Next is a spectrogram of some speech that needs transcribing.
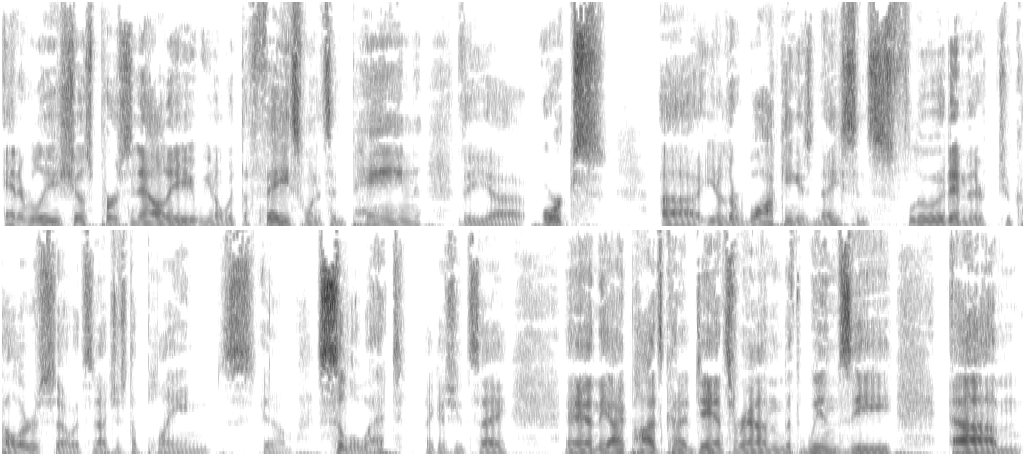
and it really shows personality. You know, with the face when it's in pain. The uh, orcs uh, you know, their walking is nice and fluid and they're two colors, so it's not just a plain, you know, silhouette, I guess you'd say. And the iPods kind of dance around with whimsy. Um,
